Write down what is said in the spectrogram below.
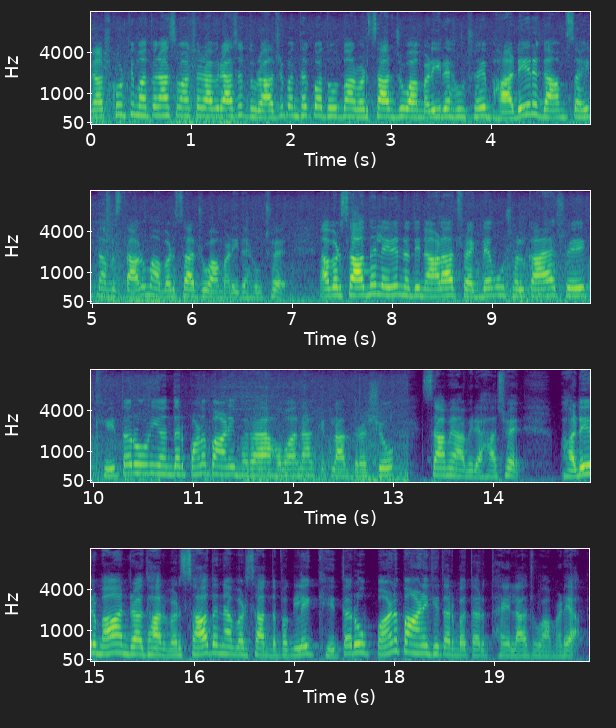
રાજકોટથી મહત્વના સમાચાર આવી રહ્યા છે. ધોરાજી પંથકમાં ધોધમાર વરસાદ જોવા મળી રહ્યું છે. ભાડેર ગામ સહિતના વિસ્તારોમાં વરસાદ જોવા મળી રહ્યું છે. આ વરસાદને લઈને નદી નાળા ચેકડેમો છલકાયા છે. ખેતરોની અંદર પણ પાણી ભરાયા હોવાના કેટલાક દ્રશ્યો સામે આવી રહ્યા છે. ભાડેરમાં અનરાધાર વરસાદ અને વરસાદના પગલે ખેતરો પણ પાણીથી તરબતર થયેલા જોવા મળ્યા.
